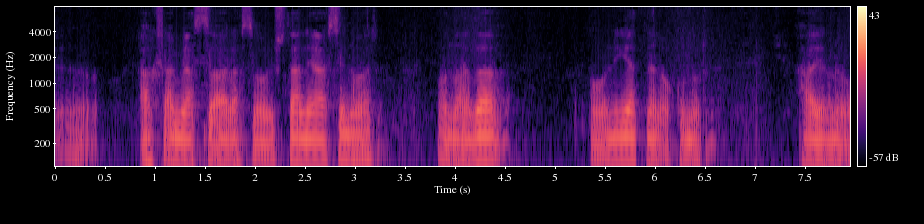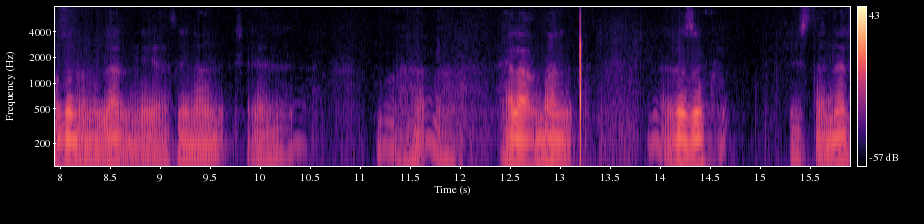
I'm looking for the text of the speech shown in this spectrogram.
e, akşam yatsı arası o üç tane Yasin var. Onlar da o niyetle okunur. Hayırlı uzun ömürler niyetiyle şey, helalından rızık istenir.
